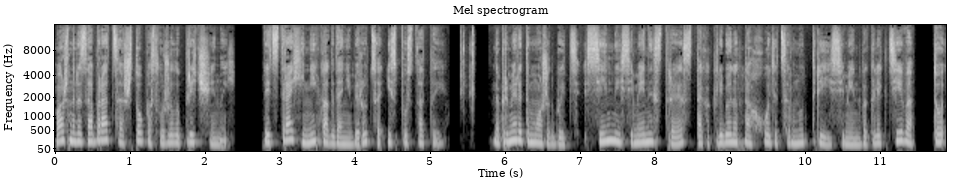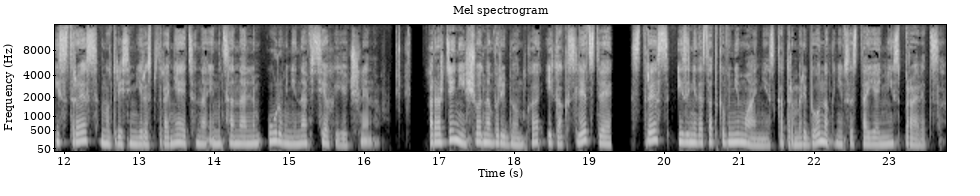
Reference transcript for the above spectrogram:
важно разобраться, что послужило причиной. Ведь страхи никогда не берутся из пустоты. Например, это может быть сильный семейный стресс, так как ребенок находится внутри семейного коллектива, то и стресс внутри семьи распространяется на эмоциональном уровне на всех ее членов. Рождение еще одного ребенка и, как следствие, стресс из-за недостатка внимания, с которым ребенок не в состоянии справиться.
